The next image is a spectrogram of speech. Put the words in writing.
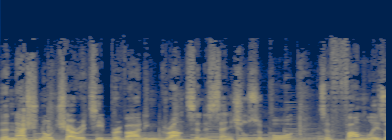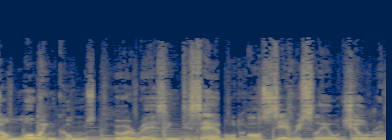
the national charity providing grants and essential support to families on low incomes who are raising disabled or seriously ill children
